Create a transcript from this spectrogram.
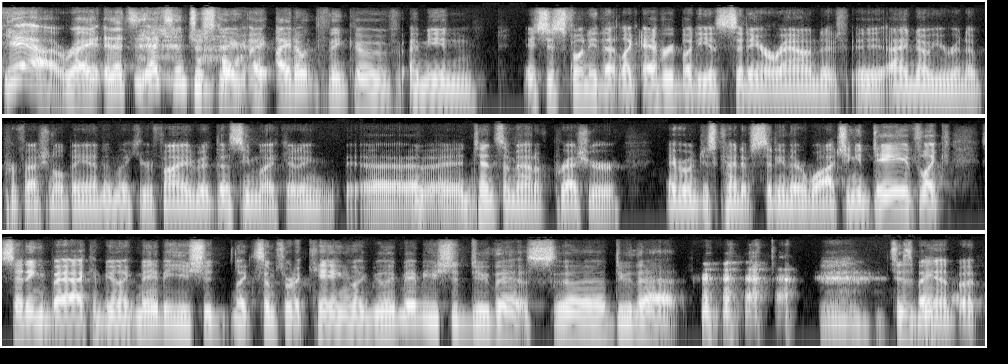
Yeah, right. That's that's interesting. I, I don't think of. I mean, it's just funny that like everybody is sitting around. If, I know you're in a professional band and like you're fine, but it does seem like an uh, intense amount of pressure. Everyone just kind of sitting there watching, and Dave like sitting back and being like, maybe you should like some sort of king, like be like, maybe you should do this, uh, do that. it's his band, but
